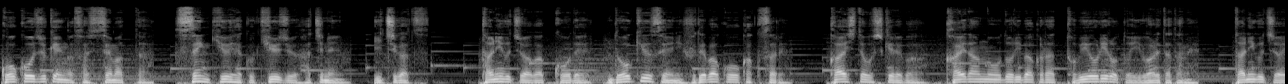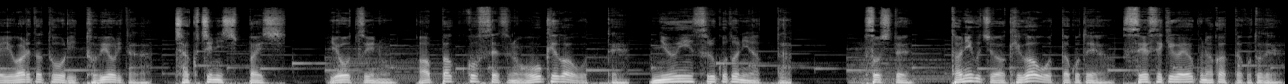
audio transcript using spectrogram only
高校受験が差し迫った1998年1月、谷口は学校で同級生に筆箱を隠され、返して欲しければ階段の踊り場から飛び降りろと言われたため、谷口は言われた通り飛び降りたが、着地に失敗し、腰椎の圧迫骨折の大怪我を負って入院することになった。そして、谷口は怪我を負ったことや成績が良くなかったことで、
